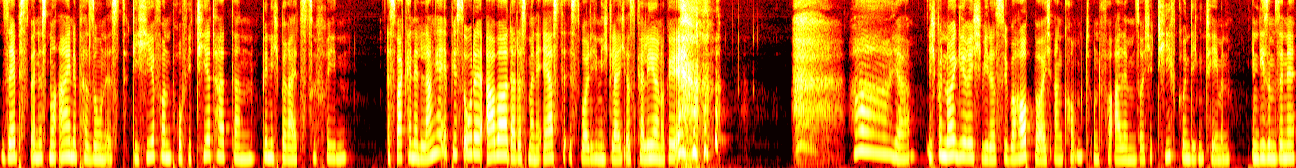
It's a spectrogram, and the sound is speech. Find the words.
Selbst wenn es nur eine Person ist, die hiervon profitiert hat, dann bin ich bereits zufrieden. Es war keine lange Episode, aber da das meine erste ist, wollte ich nicht gleich eskalieren, okay? ah, ja, ich bin neugierig, wie das überhaupt bei euch ankommt und vor allem solche tiefgründigen Themen. In diesem Sinne,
